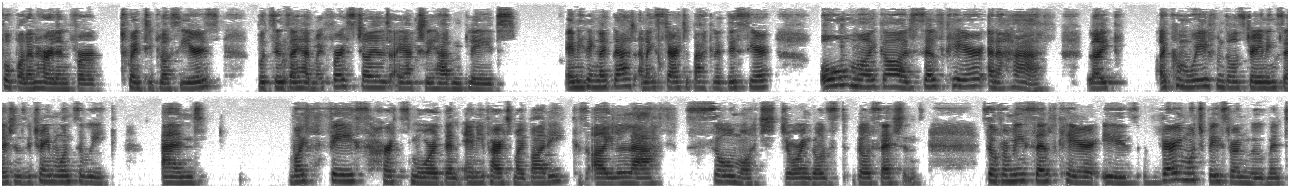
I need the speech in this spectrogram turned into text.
football and hurling for 20 plus years, but since I had my first child, I actually haven't played anything like that. And I started back at it this year. Oh my God, self care and a half. Like I come away from those training sessions, we train once a week, and my face hurts more than any part of my body because I laugh so much during those those sessions. So for me, self care is very much based around movement.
